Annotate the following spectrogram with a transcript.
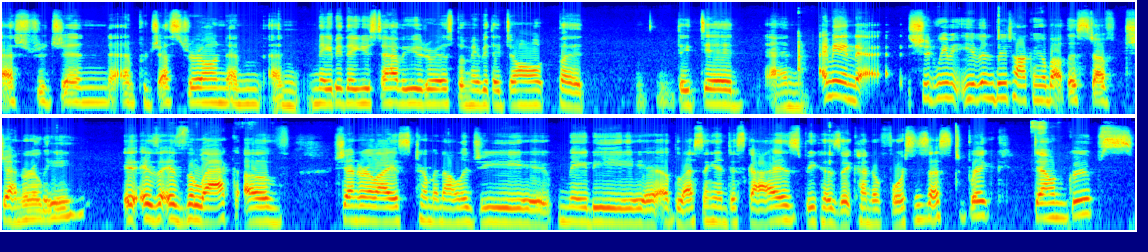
estrogen and progesterone and and maybe they used to have a uterus but maybe they don't but they did. And i mean should we even be talking about this stuff generally? Is is the lack of generalized terminology maybe a blessing in disguise because it kind of forces us to break down groups?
